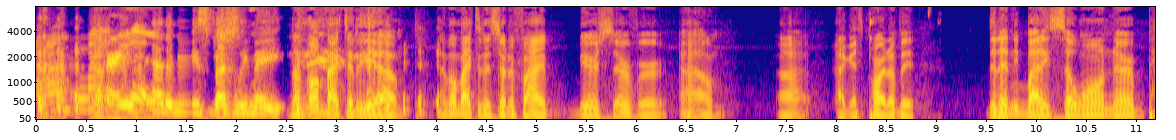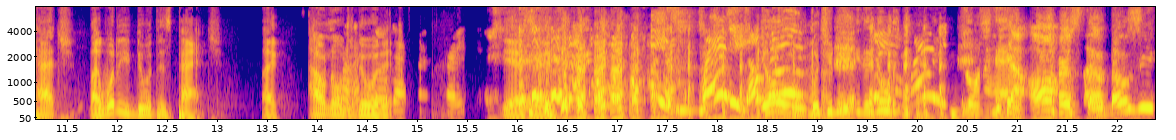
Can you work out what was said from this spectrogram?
I'm going Crazy. good. Had to be specially made. now going back to the um, now going back to the certified beer server, um, uh, I guess part of it. Did anybody sew on their patch? Like, what do you do with this patch? Like, I don't know what to do with it. Yeah, see? He is ready. Okay. Yo, what you need to do is put on a She got all her stuff, don't she?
